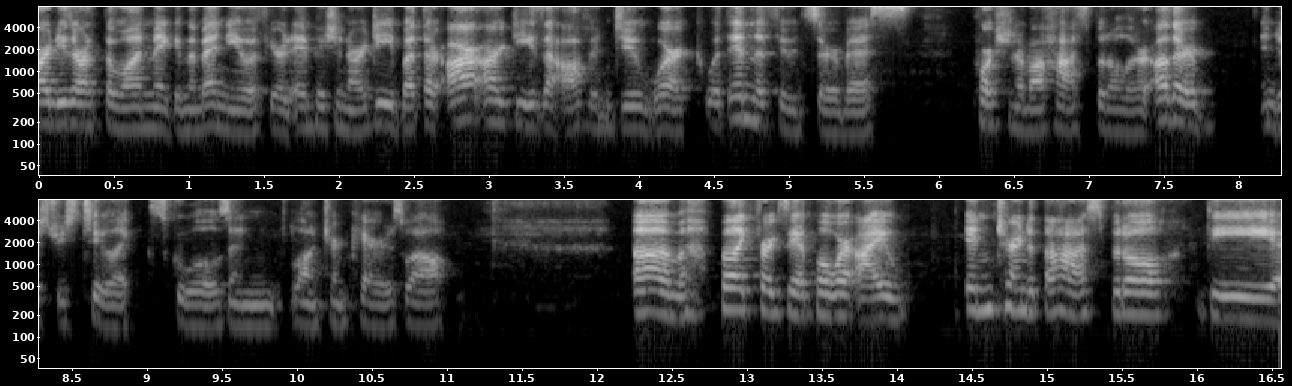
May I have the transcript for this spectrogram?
RDs aren't the one making the menu if you're an inpatient RD, but there are RDs that often do work within the food service portion of a hospital or other industries too, like schools and long term care as well. Um, but like for example, where I interned at the hospital, the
